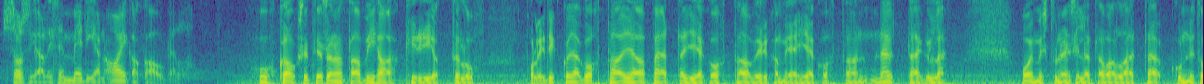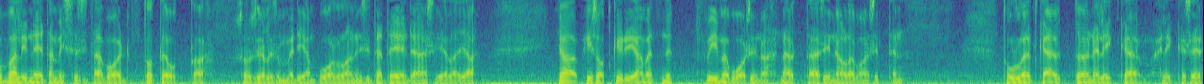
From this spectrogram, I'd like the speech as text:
sosiaalisen median aikakaudella. Uhkaukset ja sanotaan vihakirjoittelu poliitikkoja kohtaan ja päättäjiä kohtaan, virkamiehiä kohtaan näyttää kyllä voimistuneen sillä tavalla, että kun nyt on välineitä, missä sitä voi toteuttaa sosiaalisen median puolella, niin sitä tehdään siellä. Ja, ja isot kirjaimet nyt viime vuosina näyttää siinä olevan sitten tulleet käyttöön, eli, eli se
